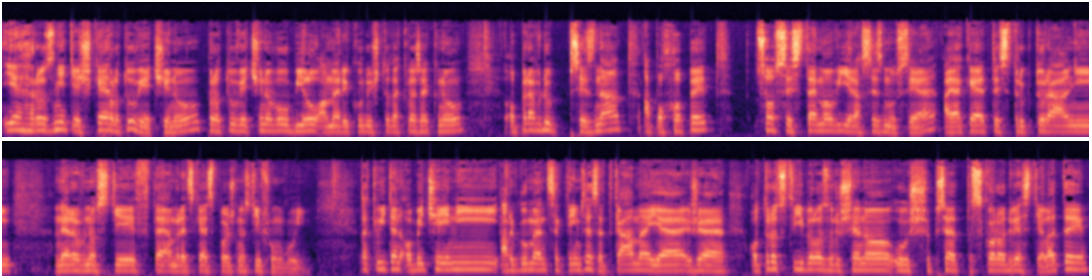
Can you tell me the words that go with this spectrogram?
je hrozně těžké pro tu většinu, pro tu většinovou bílou Ameriku, když to takhle řeknu, opravdu přiznat a pochopit, co systémový rasismus je a jaké ty strukturální nerovnosti v té americké společnosti fungují. Takový ten obyčejný argument, se kterým se setkáme, je, že otroctví bylo zrušeno už před skoro 200 lety,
